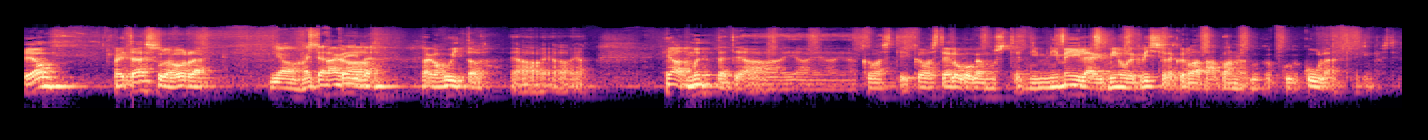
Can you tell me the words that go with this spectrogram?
jah, aitäh sulle, Orre. ja aitäh väga, teile. väga huvitav ja, ja, ja head mõtted ja, ja, ja, ja kõvasti, kõvasti elukogemust nii, nii meile, minule, Krisile kõrva taha panna kui ka, kui ka kuulajatele kindlasti.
